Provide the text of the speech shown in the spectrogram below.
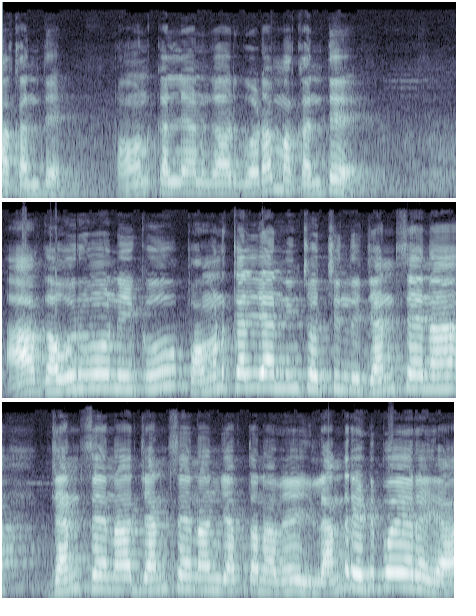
మాకు అంతే పవన్ కళ్యాణ్ గారు కూడా మాకు అంతే ఆ గౌరవం నీకు పవన్ కళ్యాణ్ నుంచి వచ్చింది. జనసేన జనసేన జనసేన అని చెప్తున్నావే వీళ్ళందరూ ఎడిపోయారయ్యా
